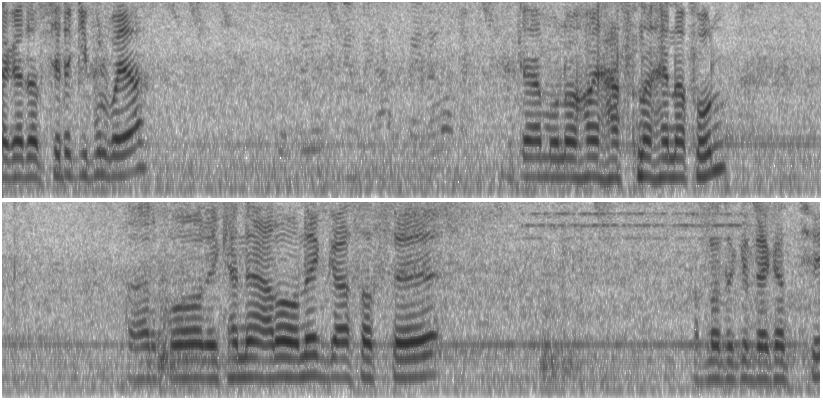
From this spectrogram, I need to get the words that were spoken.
দেখা যাচ্ছে। এটা কি ফুল ভাইয়া? এটা মনে হয় হাসনা হেনা ফুল। তারপর এখানে আরও অনেক গাছ আছে। আপনাদেরকে দেখাচ্ছি।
